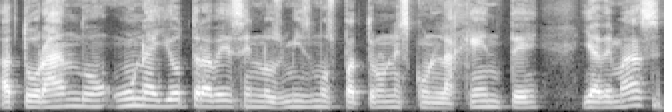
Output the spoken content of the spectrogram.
atorando una y otra vez en los mismos patrones con la gente y además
